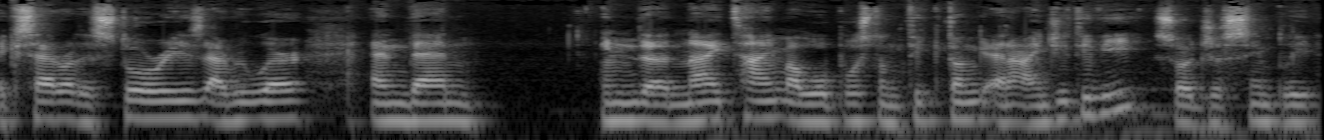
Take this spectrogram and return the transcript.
etc., the stories everywhere. And then in the nighttime, I will post on TikTok and IGTV. So just simply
